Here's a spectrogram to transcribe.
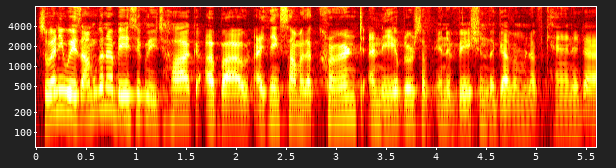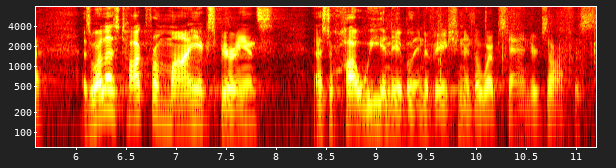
So anyways, I'm going to basically talk about, I think, some of the current enablers of innovation in the government of Canada, as well as talk from my experience as to how we enable innovation in the Web Standards Office.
